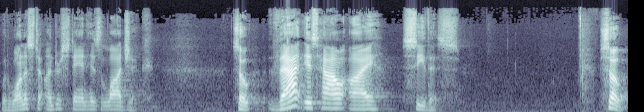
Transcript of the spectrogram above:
would want us to understand his logic. So that is how I see this. So,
